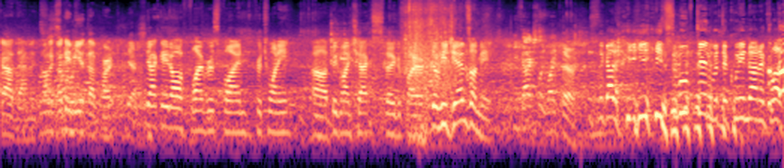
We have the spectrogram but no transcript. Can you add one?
God damn it. not Okay, exploring- mute that part. Yeah. Jack 8 off, blind versus blind for 20. Uh, big blind checks, very good player. So he jams on me. He's actually right there. This is the guy that he, he swooped in with the queen nine of clubs.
